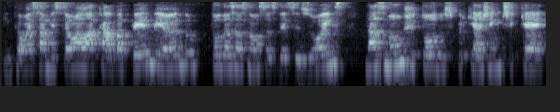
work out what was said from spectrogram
Então essa missão ela acaba permeando todas as nossas decisões, nas mãos de todos, porque a gente quer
